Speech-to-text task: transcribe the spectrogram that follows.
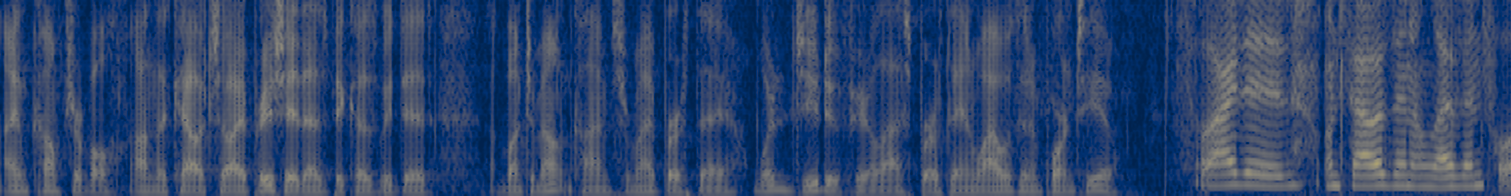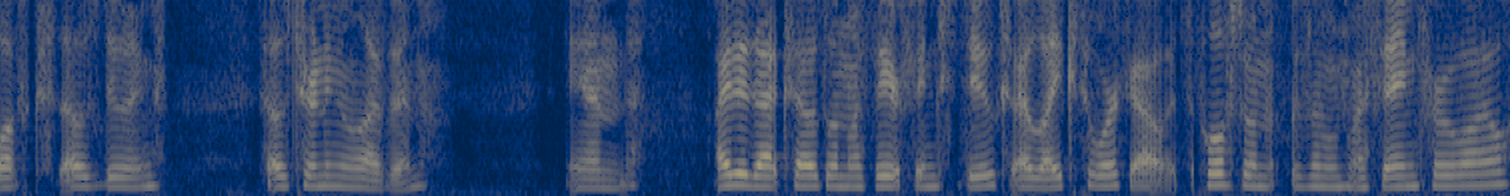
I'm comfortable on the couch. So I appreciate that because we did a bunch of mountain climbs for my birthday. What did you do for your last birthday, and why was it important to you? So I did 1,011 pull-ups that I was doing, I was turning 11, and I did that because that was one of my favorite things to do. Because I like to work out. It's pull-ups have been my thing for a while.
